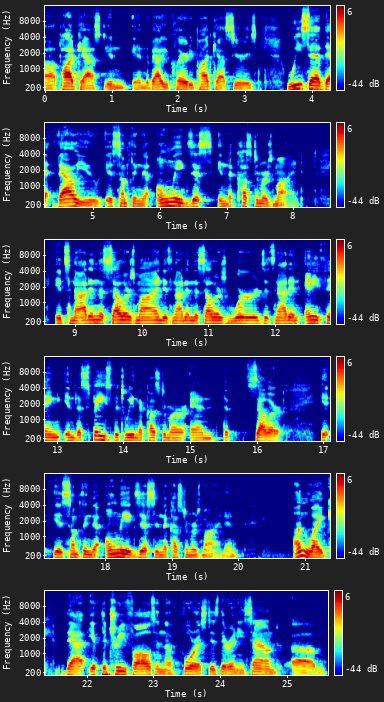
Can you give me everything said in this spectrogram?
uh, podcast in in the Value Clarity podcast series. We said that value is something that only exists in the customer's mind. It's not in the seller's mind. It's not in the seller's words. It's not in anything in the space between the customer and the seller. It is something that only exists in the customer's mind. And unlike that, if the tree falls in the forest, is there any sound um,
